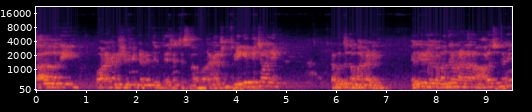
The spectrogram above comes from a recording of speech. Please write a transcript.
చాలా మంది వాటర్ కనెక్షన్ ఇప్పించండి అని చెప్తే చర్చిస్తున్నారు. వాటర్ కనెక్షన్ ఫ్రీగా ఇప్పించామని ప్రభుత్వంతో మాట్లాడి ఎందుకంటే ఒక మందిరం నడదాన ఆలోచననే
